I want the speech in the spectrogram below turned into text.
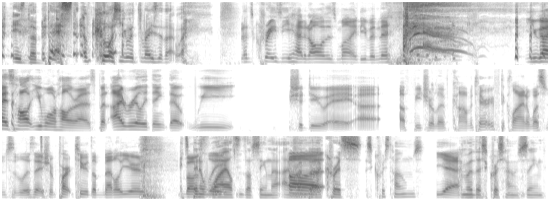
is the best. Of course, you would phrase it that way. That's crazy. He had it all in his mind even then. you guys, you won't holler at us, but I really think that we should do a uh, a feature length commentary for Decline of Western Civilization Part Two, the Metal Years. It's been a while since I've seen that. I remember Uh, Chris. Is Chris Holmes? Yeah. I remember this Chris Holmes scene.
